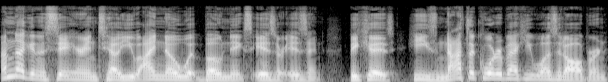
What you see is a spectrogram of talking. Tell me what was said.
I'm not going to sit here and tell you I know what Bo Nix is or isn't because he's not the quarterback he was at Auburn.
